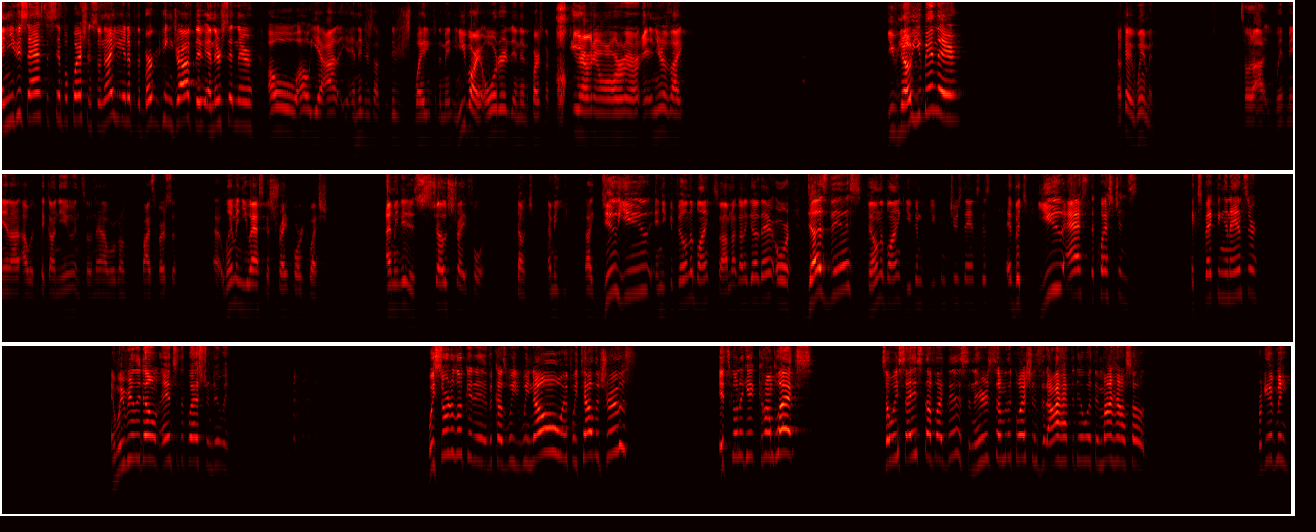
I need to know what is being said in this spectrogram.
And you just ask a simple question. So now you end up at the Burger King drive-through, and they're sitting there. Oh, oh yeah, I, and then just like they're just waiting for the menu, and you've already ordered, and then the person like, you haven't ordered, and you're just like, you know you've been there. Okay, women. I So I went men, I, I would pick on you, and so now we're going to vice versa. Uh, women, you ask a straightforward question. I mean, it is so straightforward, don't you? I mean. Like, do you, and you can fill in the blank, so I'm not going to go there, or does this, fill in the blank, you can, you can choose to answer this. Eh, but you ask the questions expecting an answer. And we really don't answer the question, do we? we sort of look at it because we, we know if we tell the truth, it's going to get complex. So we say stuff like this, and here's some of the questions that I have to deal with in my household. Forgive me.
